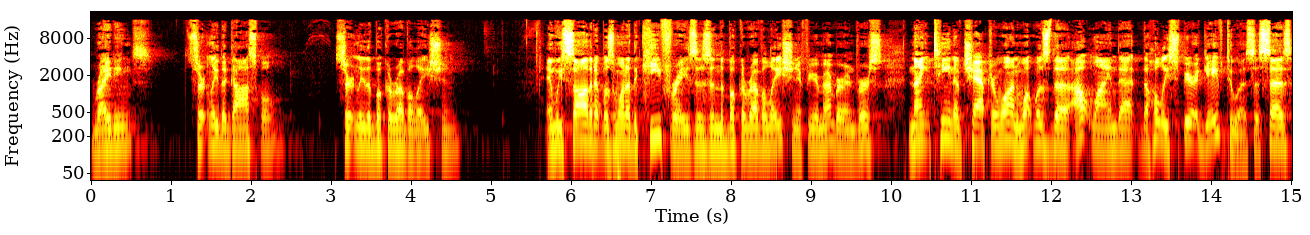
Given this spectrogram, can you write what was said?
writings, certainly the Gospel certainly the book of Revelation. And we saw that it was one of the key phrases in the book of Revelation. If you remember in verse 19 of chapter 1, what was the outline that the Holy Spirit gave to us? It says,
